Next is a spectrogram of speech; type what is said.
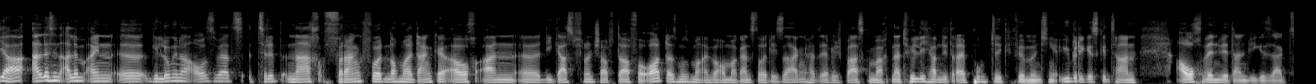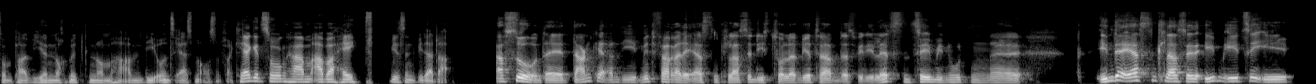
Ja, alles in allem ein äh, gelungener Auswärtstrip nach Frankfurt. Nochmal danke auch an äh, die Gastfreundschaft da vor Ort. Das muss man einfach auch mal ganz deutlich sagen. Hat sehr viel Spaß gemacht. Natürlich haben die drei Punkte für München Übriges getan, auch wenn wir dann, wie gesagt, so ein paar Viren noch mitgenommen haben, die uns erstmal aus dem Verkehr gezogen haben. Aber hey, wir sind wieder da. Ach so, und äh, danke an die Mitfahrer der ersten Klasse, die es toleriert haben, dass wir die letzten zehn Minuten äh, in der ersten Klasse im ECE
